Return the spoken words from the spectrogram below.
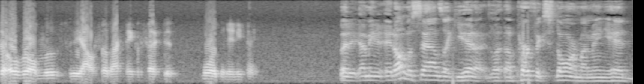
the overall moves to the outfield, I think, affected more than anything. But I mean, it almost sounds like you had a, a perfect storm. I mean, you had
